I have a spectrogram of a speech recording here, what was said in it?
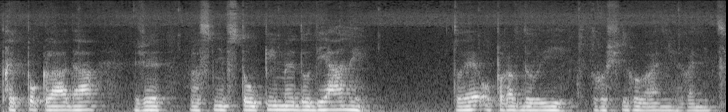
předpokládá, že vlastně vstoupíme do diány. To je opravdový rozšiřování hranic.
